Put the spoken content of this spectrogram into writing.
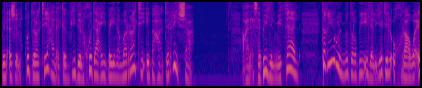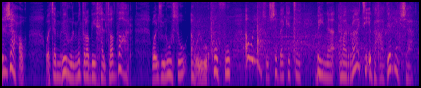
من أجل القدرة على تنفيذ الخدع بين مرات إبعاد الريشة. على سبيل المثال تغيير المضرب إلى اليد الأخرى وإرجاعه وتمرير المضرب خلف الظهر والجلوس أو الوقوف أو لمس الشبكة بين مرات إبعاد الريشة.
